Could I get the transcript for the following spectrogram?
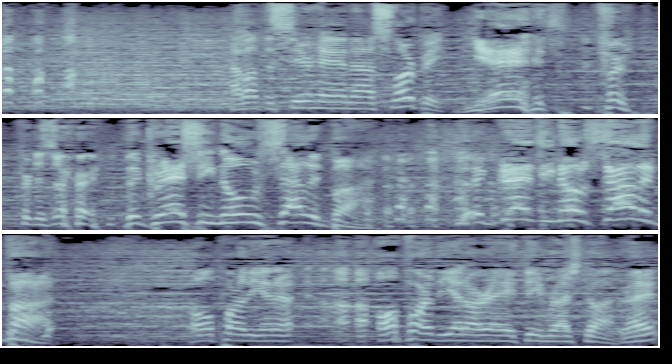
How about the Sirhan uh, Slurpee Yes, for, for dessert? the grassy nose salad bar. the grassy nose salad bar. All part of the N- uh, all part of the NRA themed restaurant, right?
